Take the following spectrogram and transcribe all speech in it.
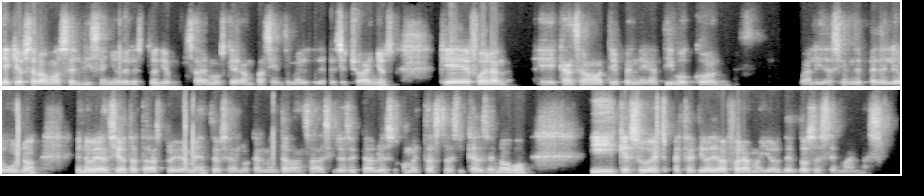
y aquí observamos el diseño del estudio. Sabemos que eran pacientes mayores de 18 años que fueran eh, cáncer mama triple negativo con validación de PDL1, que no hubieran sido tratadas previamente, o sea, localmente avanzadas y resectables o metastásicas de nuevo, y que su expectativa de vida fuera mayor de 12 semanas.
